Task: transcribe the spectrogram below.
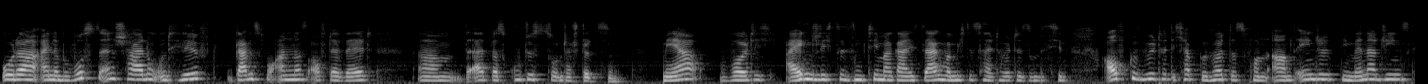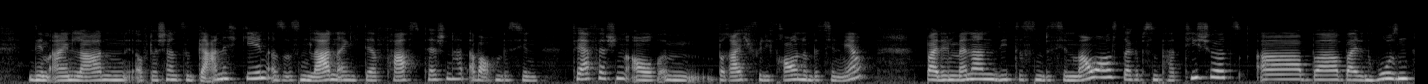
oder eine bewusste Entscheidung und hilft ganz woanders auf der Welt ähm, etwas Gutes zu unterstützen. Mehr wollte ich eigentlich zu diesem Thema gar nicht sagen, weil mich das halt heute so ein bisschen aufgewühlt hat. Ich habe gehört, dass von Armed Angels die Männerjeans in dem einen Laden auf der Schanze gar nicht gehen. Also es ist ein Laden eigentlich, der Fast Fashion hat, aber auch ein bisschen Fair Fashion, auch im Bereich für die Frauen ein bisschen mehr. Bei den Männern sieht es ein bisschen mau aus. Da gibt es ein paar T-Shirts, aber bei den Hosen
